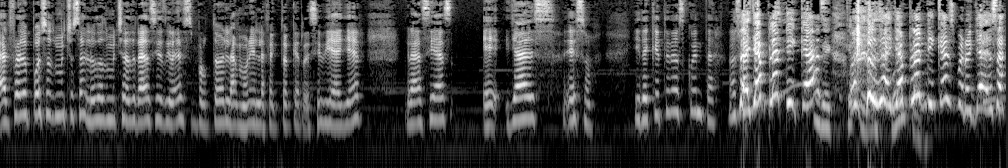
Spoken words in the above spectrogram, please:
Alfredo Pozos, muchos saludos, muchas gracias, gracias por todo el amor y el afecto que recibí ayer, gracias, eh, ya es eso, ¿Y de qué te das cuenta? O sea, ya platicas, o sea, ya platicas, pero ya, o sea,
